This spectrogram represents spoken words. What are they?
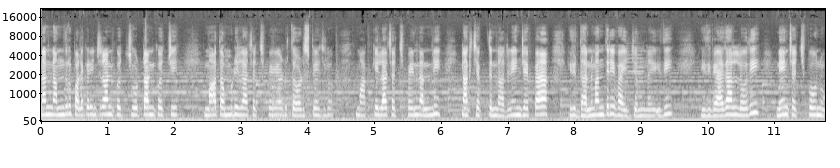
నన్ను అందరూ పలకరించడానికి వచ్చి చూడటానికి వచ్చి మా తమ్ముడు ఇలా చచ్చిపోయాడు థర్డ్ స్టేజ్లో మా అక్క ఇలా చచ్చిపోయింది అన్నీ నాకు చెప్తున్నారు. నేను చెప్పా ఇది ధన్వంతరి వైద్యం ఇది ఇది వేదాల్లోది నేను చచ్చిపోను.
